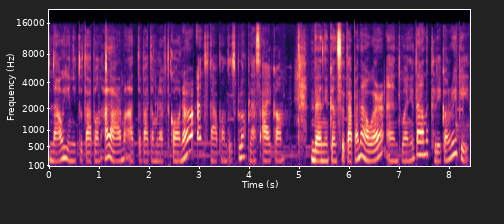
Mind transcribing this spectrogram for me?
Now you need to tap on alarm at the bottom left corner and tap on this blue plus icon. Then you can set up an hour and when you're done, click on repeat.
